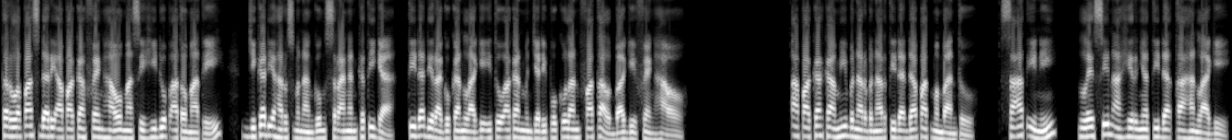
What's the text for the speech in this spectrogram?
Terlepas dari apakah Feng Hao masih hidup atau mati, jika dia harus menanggung serangan ketiga, tidak diragukan lagi itu akan menjadi pukulan fatal bagi Feng Hao. Apakah kami benar-benar tidak dapat membantu? Saat ini, Lesin akhirnya tidak tahan lagi.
